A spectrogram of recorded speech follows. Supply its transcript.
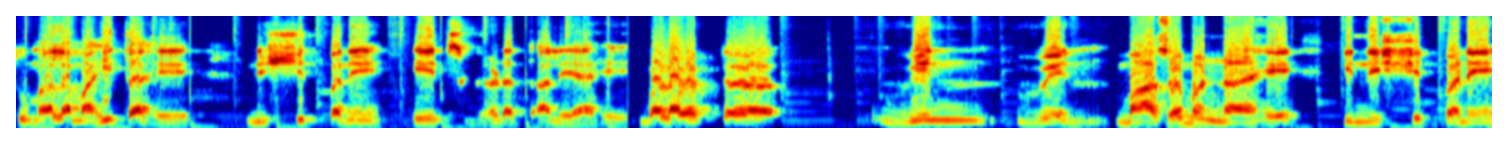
तुम्हाला माहीत आहे निश्चितपणे हेच घडत आले आहे. मला वाटतं विन विन माझं म्हणणं आहे की निश्चितपणे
